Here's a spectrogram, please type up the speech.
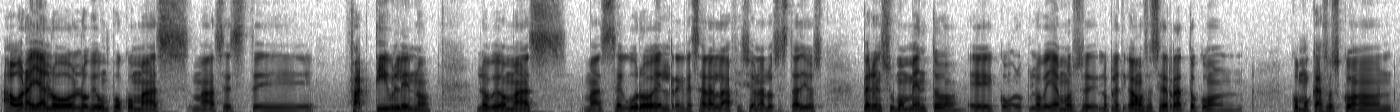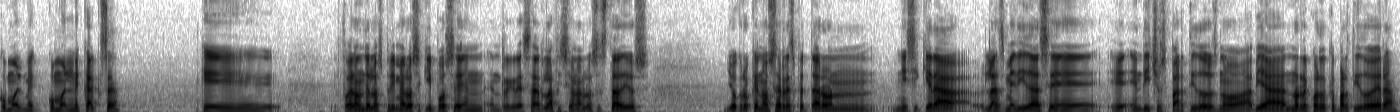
Ahora ya lo, lo, veo un poco más, más este, factible, ¿no? Lo veo más, más seguro el regresar a la afición a los estadios pero en su momento eh, lo veíamos, eh, lo platicábamos hace rato con como casos con como el como el Necaxa que fueron de los primeros equipos en, regresar la afición a los estadios. Yo creo que no se respetaron ni siquiera las medidas eh, e, en dichos partidos, ¿no? Había, no recuerdo qué partido era,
